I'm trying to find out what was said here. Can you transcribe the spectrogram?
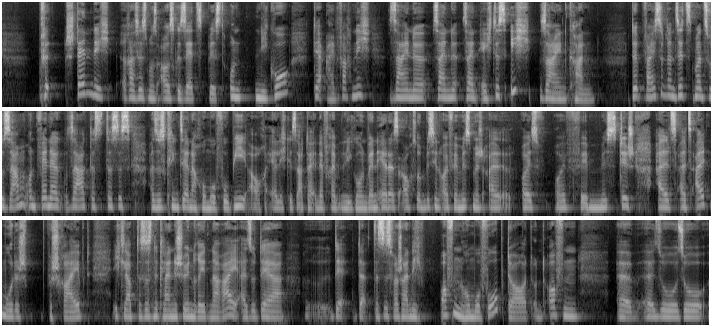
ständig Rassismus ausgesetzt bist. Und Nico, der einfach nicht seine, seine, sein echtes Ich sein kann. Da, weißt du, dann sitzt man zusammen und wenn er sagt, dass das ist, also es klingt sehr nach Homophobie auch, ehrlich gesagt, da in der Fremdenliga. Und wenn er das auch so ein bisschen eus- euphemistisch als, als altmodisch beschreibt, ich glaube, das ist eine kleine Schönrednerei. Also der, der, da- das ist wahrscheinlich offen homophob dort und offen äh, äh, so, so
